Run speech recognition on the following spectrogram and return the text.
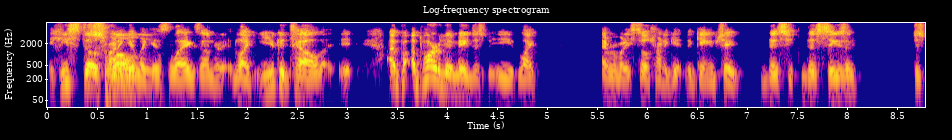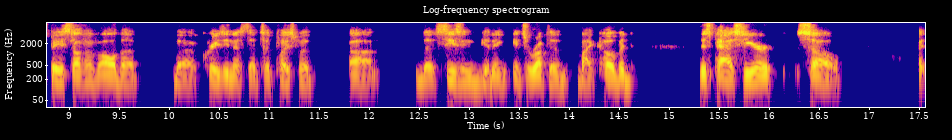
he's still Slowly. trying to get like his legs under. Like you could tell, it, a, a part of it may just be like everybody's still trying to get in the game shape this this season, just based off of all the the craziness that took place with um, the season getting interrupted by COVID this past year. So I,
